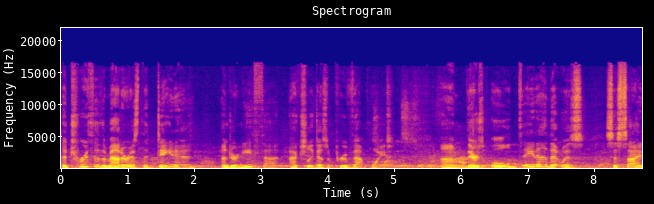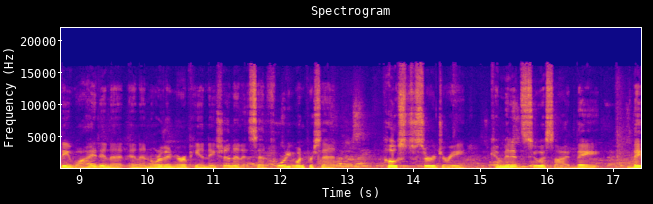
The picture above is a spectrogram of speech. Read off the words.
The truth of the matter is the data underneath that actually doesn't prove that point. Um, there's old data that was society wide in a, in a northern European nation, and it said 41% post surgery committed suicide. They they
